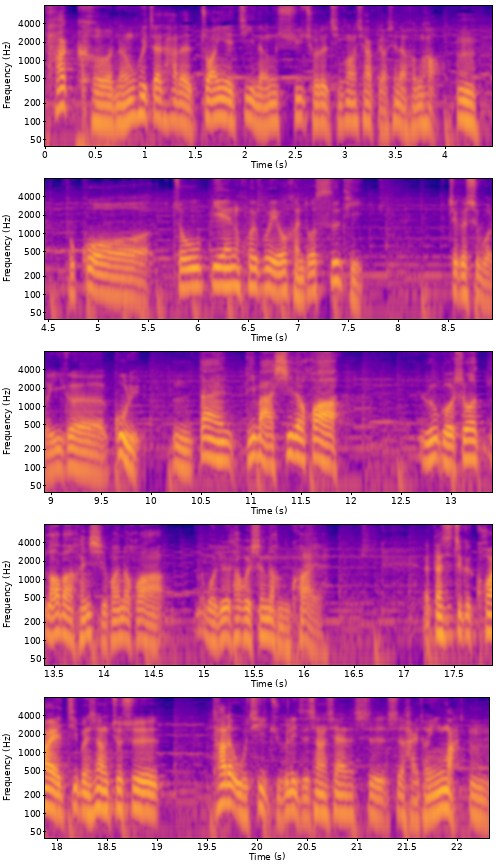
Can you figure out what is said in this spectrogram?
他可能会在他的专业技能需求的情况下表现得很好。嗯，不过周边会不会有很多尸体？这个是我的一个顾虑。嗯，但迪马西的话，如果说老板很喜欢的话，我觉得他会升得很快耶。呃，但是这个快基本上就是他的武器。举个例子，像现在是是海豚音嘛，嗯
